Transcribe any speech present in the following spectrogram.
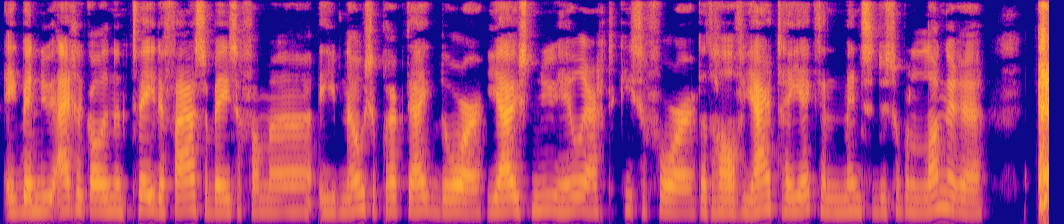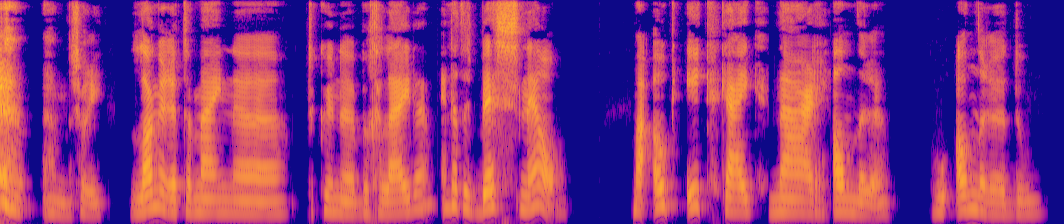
Ik ben nu eigenlijk al in een tweede fase bezig van mijn hypnosepraktijk. Door juist nu heel erg te kiezen voor dat halfjaar traject. En mensen dus op een langere, sorry, langere termijn uh, te kunnen begeleiden. En dat is best snel. Maar ook ik kijk naar anderen. Hoe anderen het doen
